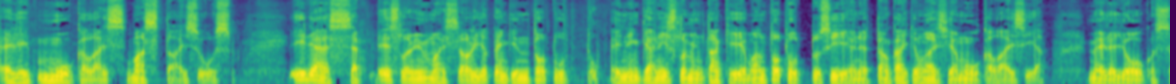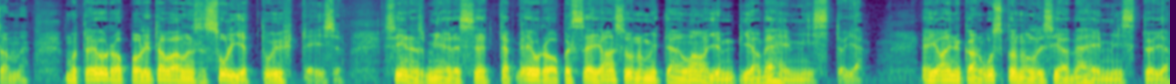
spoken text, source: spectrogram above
eli muukalaisvastaisuus – idässä islamin maissa oli jotenkin totuttu, ei niinkään islamin takia, vaan totuttu siihen, että on kaikenlaisia muukalaisia meidän joukossamme. Mutta Eurooppa oli tavallaan se suljettu yhteisö siinä mielessä, että Euroopassa ei asunut mitään laajempia vähemmistöjä. Ei ainakaan uskonnollisia vähemmistöjä,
